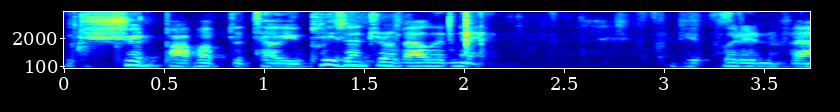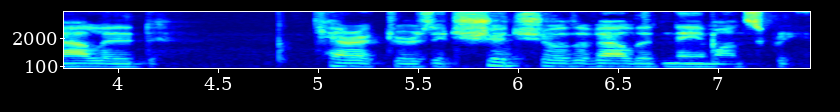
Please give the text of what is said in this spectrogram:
it should pop up to tell you, please enter a valid name. If you put in valid characters, it should show the valid name on screen.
